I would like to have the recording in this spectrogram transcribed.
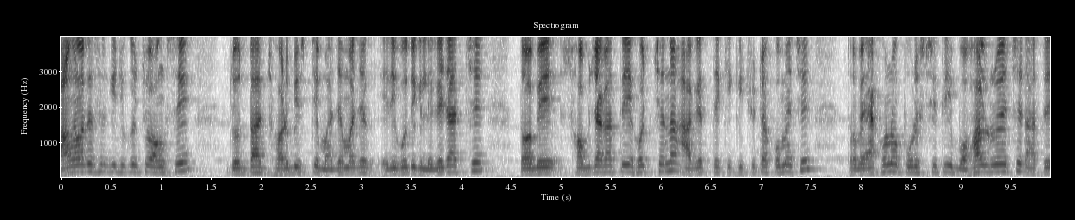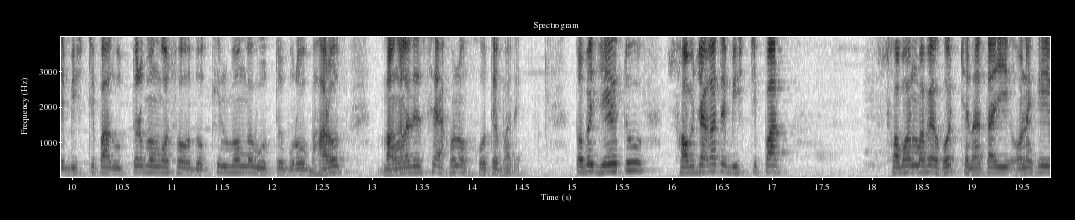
বাংলাদেশের কিছু কিছু অংশে জোরদার ঝড় বৃষ্টি মাঝে মাঝে এদিক ওদিক লেগে যাচ্ছে, তবে সব জায়গাতে হচ্ছে না, আগের থেকে কিছুটা কমেছে। তবে এখনও পরিস্থিতি বহাল রয়েছে, তাতে বৃষ্টিপাত উত্তরবঙ্গ সহ দক্ষিণবঙ্গ এবং উত্তর পূর্ব ভারত, বাংলাদেশে এখনও হতে পারে। তবে যেহেতু সব জায়গাতে বৃষ্টিপাত সমানভাবে হচ্ছে না, তাই অনেকেই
